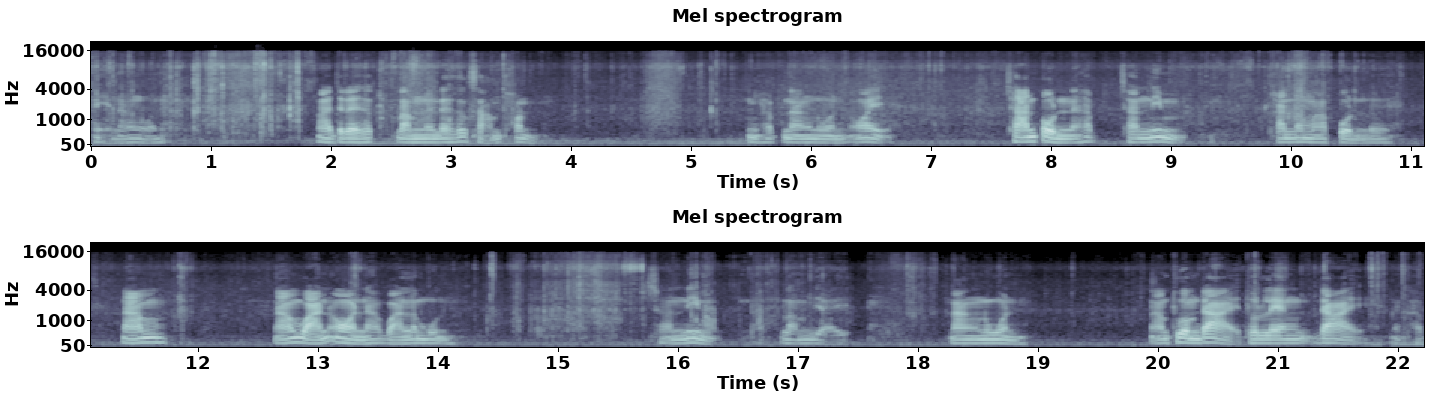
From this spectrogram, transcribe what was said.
นี่นางนวล อาจจะได้สักลำนึงได้สักสามท่อน นี่ครับนางนวลอ้อย ชานป่นนะครับ ชานนิ่ม คันต้องมาป่นเลย น้ำน้ำหวานอ่อนนะหวานละมุน ชานนิ่มลำใหญ่ นางนวลน้ำท่วมได้ทนแรงได้นะครับ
